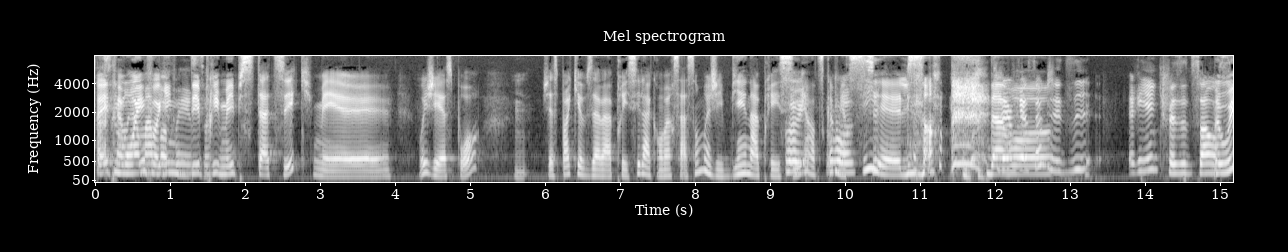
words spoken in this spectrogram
ça être serait moins fucking déprimé puis statique. Mais euh, oui, j'ai espoir. J'espère que vous avez apprécié la conversation. Moi, j'ai bien apprécié. Oui, en tout cas, merci, euh, Lisanne, J'ai l'impression que j'ai dit rien qui faisait du sens. Oui,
